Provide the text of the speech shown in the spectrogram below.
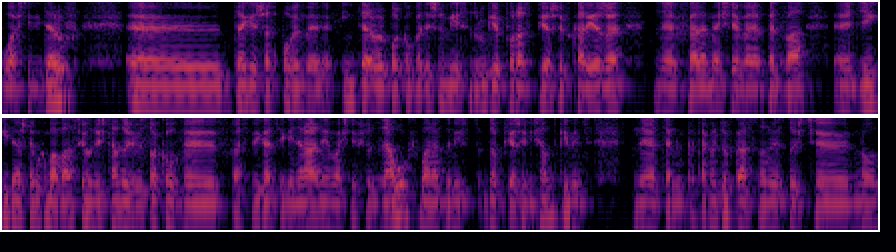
właśnie liderów. Eee, tak jeszcze raz powiem, Inter Europol Competition miejsce drugie po raz pierwszy w karierze w LMS-ie, w LMP2. Eee, dzięki też temu chyba awansują gdzieś tam dość wysoko w, w klasyfikacji generalnej właśnie wśród załóg, chyba nawet do, miejsc, do pierwszej dziesiątki, więc e, ten, ta końcówka sezonu jest dość e, no,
